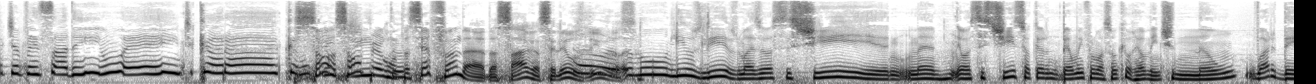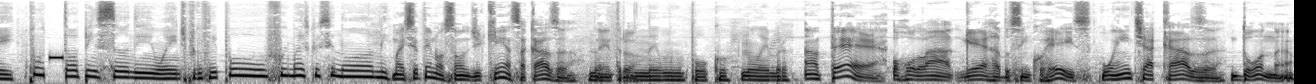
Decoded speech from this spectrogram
eu tinha pensado em um ente, caraca. Só, só uma pergunta, você é fã da, da saga? Você leu os Não, livros? Eu não li os livros, mas eu assisti, né? Eu assisti, só que é uma informação que eu realmente não guardei. Pô, tava pensando em um ente, porque eu falei, pô, fui mais com esse nome. Mas você tem noção de quem é essa casa Não, dentro? Nem um pouco, não lembro. Até rolar a Guerra dos Cinco Reis, o ente é a casa dona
